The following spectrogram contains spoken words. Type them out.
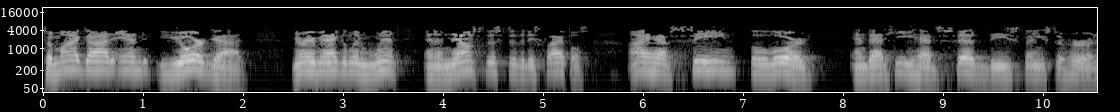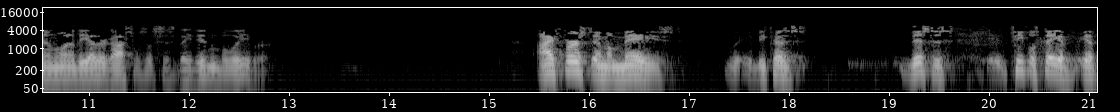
to my God and your God. Mary Magdalene went and announced this to the disciples I have seen the Lord, and that he had said these things to her. And in one of the other Gospels, it says they didn't believe her. I first am amazed because this is people say if if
